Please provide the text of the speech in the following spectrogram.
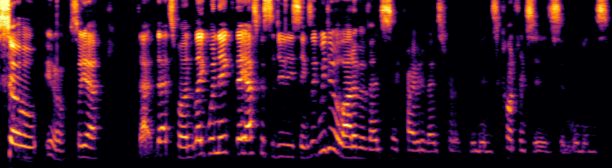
So you know, so yeah, that that's fun. Like when they they ask us to do these things, like we do a lot of events, like private events for like women's conferences and women's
